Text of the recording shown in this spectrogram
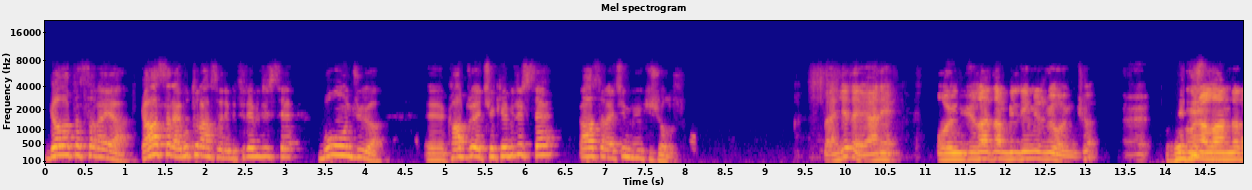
Galatasaray'a Galatasaray bu transferi bitirebilirse bu oyuncuyu e, kadroya çekebilirse Galatasaray için büyük iş olur. Bence de yani oyuncu zaten bildiğimiz bir oyuncu. Ee, Oyun Regista, alanında da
